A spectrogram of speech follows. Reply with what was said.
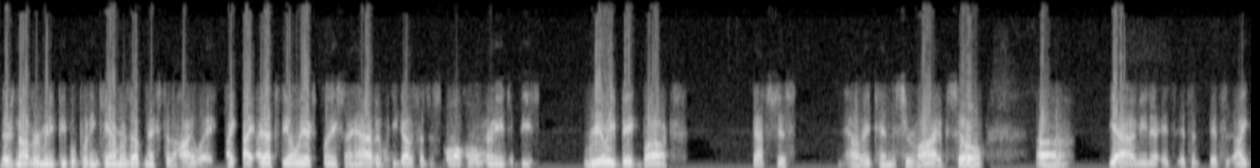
there's not very many people putting cameras up next to the highway. I, I, that's the only explanation I have. And when you got such a small home range of these really big bucks, that's just how they tend to survive. So, uh, yeah, I mean, it's it's a it's I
